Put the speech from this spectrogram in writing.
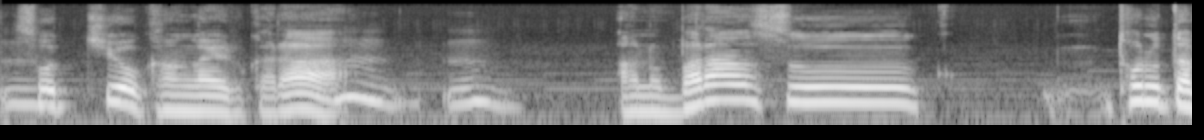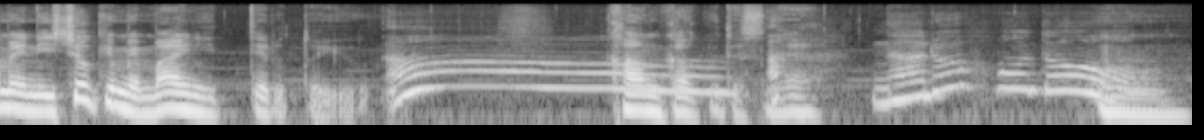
うん、そっちを考えるから、うんうん、あのバランス取るために一生懸命前に行ってるという感覚ですね。なるほど。うん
